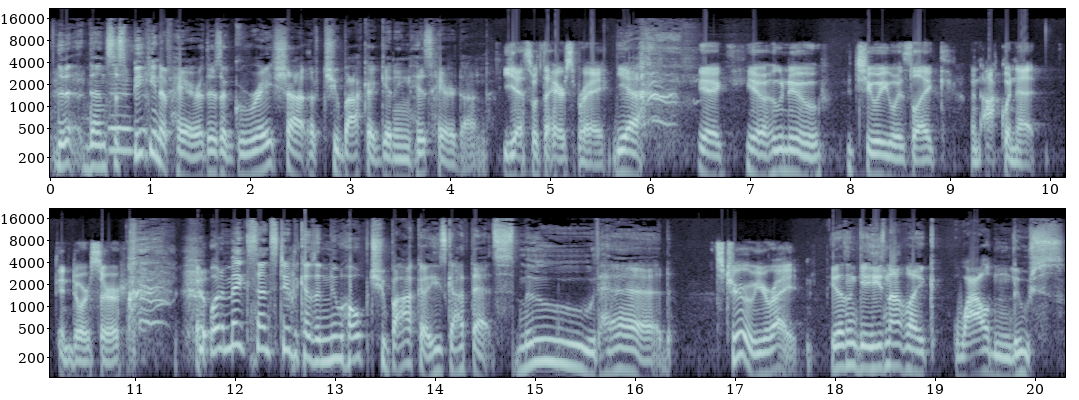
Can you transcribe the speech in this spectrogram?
Then, so speaking of hair, there's a great shot of Chewbacca getting his hair done. Yes, with the hairspray. Yeah. Yeah, yeah. Who knew Chewie was like an Aquanet endorser? well, it makes sense too because in New Hope, Chewbacca, he's got that smooth head. It's true. You're right. He doesn't get. He's not like wild and loose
